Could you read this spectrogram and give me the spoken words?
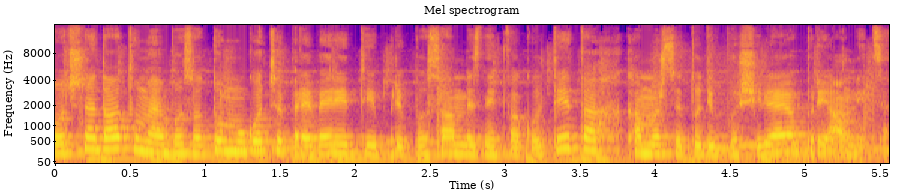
Točne datume bo zato mogoče preveriti pri posameznih fakultetah, kamor se tudi pošiljajo prijavnice.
